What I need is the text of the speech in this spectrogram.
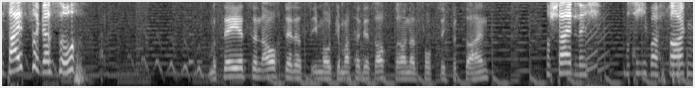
Das heißt sogar so. Muss der jetzt denn auch, der das Emote gemacht hat, jetzt auch 350 bezahlen? Wahrscheinlich. Muss ich ihn mal fragen.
